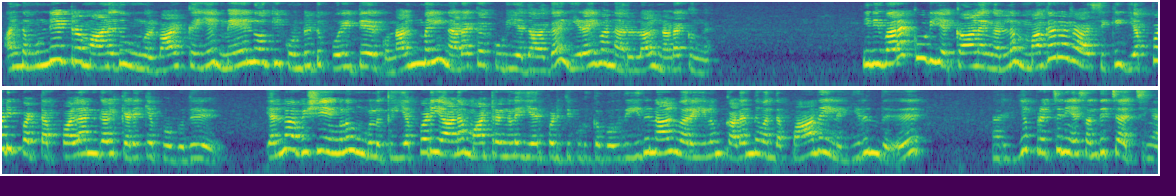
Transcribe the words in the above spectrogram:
அந்த முன்னேற்றமானது உங்கள் வாழ்க்கையை மேல்நோக்கி கொண்டுட்டு போயிட்டே இருக்கும். நன்மை நடக்கக்கூடியதாக இறைவன் அருளால் நடக்குங்க. இனி வரக்கூடிய காலங்களில் மகர ராசிக்கு எப்படிப்பட்ட பலன்கள் கிடைக்க போகுது? எல்லா விஷயங்களும் உங்களுக்கு எப்படியான மாற்றங்களை ஏற்படுத்தி கொடுக்க போகுது? இது நாள் வரையிலும் கடந்து வந்த பாதையில் இருந்து நிறைய பிரச்சனையை சந்திச்சாச்சுங்க.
